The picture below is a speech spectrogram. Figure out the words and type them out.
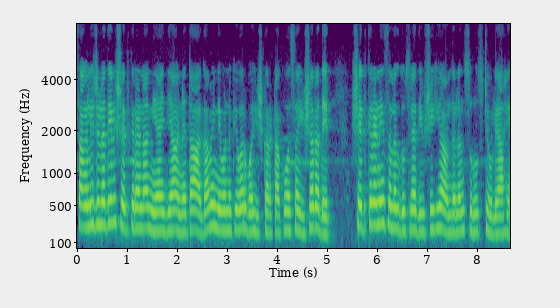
सांगली जिल्ह्यातील शेतकऱ्यांना न्याय द्या अन्यथा आगामी निवडणुकीवर बहिष्कार टाकू असा इशारा देत शेतकऱ्यांनी सलग दुसऱ्या दिवशीही आंदोलन सुरूच ठेवले आहे.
